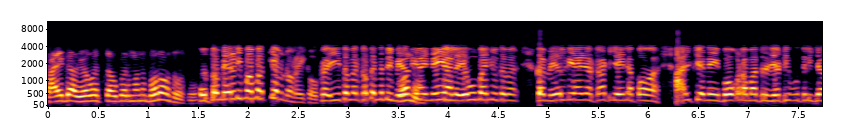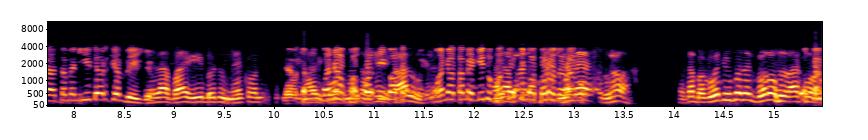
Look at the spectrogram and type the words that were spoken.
કાયદા વ્યવસ્થા ઉપર મને ભરોસો છે. તો મેલડી માં મત કેમ ન રાખ્યો? કે ઈ તમને ખબર નથી મેલડી આઈ નહીં હાલે એવું માન્યું તમે. કે મેલડી આઈને ટાટી આઈને હાલશે નહીં બોકડા માથે જેઠી ઉતરી જાય તમે ઈ ડર કેમ બેહી ગયો? ભાઈ એ બધું મેકો મને તમે કીધું ભરોસો ભગવતી ઉપર જ ભરોસો રાખવાનો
